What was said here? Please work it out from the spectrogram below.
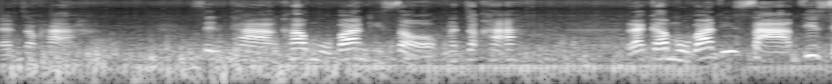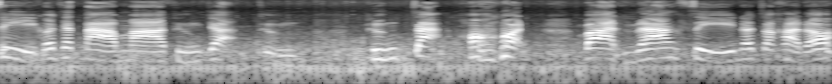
แล้วเจ้าค่ะ เส้น ทางเข้าหมู่บ้านที่สองนะจ้าค่ะแล้วก็หมู่บ้านที่สามที่สี่ก็จะตามมาถึงจะถึงถึงจะฮอดบ้านนางสีนะจ้าค่ะเนาะ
